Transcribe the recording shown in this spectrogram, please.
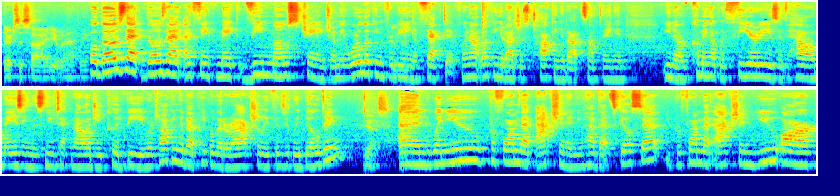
their society, what have you. Well, those that those that I think make the most change. I mean, we're looking for mm-hmm. being effective. We're not looking yes. about just talking about something and you know coming up with theories of how amazing this new technology could be. We're talking about people that are actually physically building. Yes. And when you perform that action and you have that skill set, you perform that action, you are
